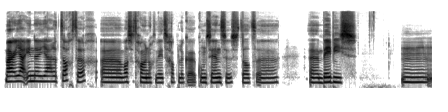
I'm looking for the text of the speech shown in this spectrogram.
Maar ja, in de jaren tachtig eh, was het gewoon nog de wetenschappelijke consensus dat baby's mm,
